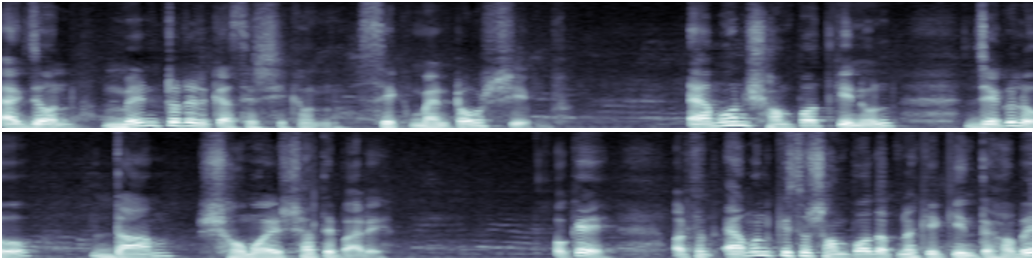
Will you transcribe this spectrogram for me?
একজন মেন্টরের কাছে শিখুন সিক মেন্টরশিপ এমন সম্পদ কিনুন যেগুলো দাম সময়ের সাথে বাড়ে ওকে অর্থাৎ এমন কিছু সম্পদ আপনাকে কিনতে হবে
